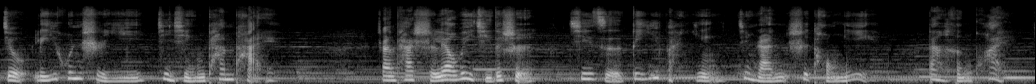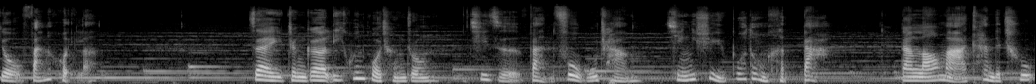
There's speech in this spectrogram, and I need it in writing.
就离婚事宜进行摊牌。让他始料未及的是，妻子第一反应竟然是同意，但很快又反悔了。在整个离婚过程中，妻子反复无常。情绪波动很大，但老马看得出，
